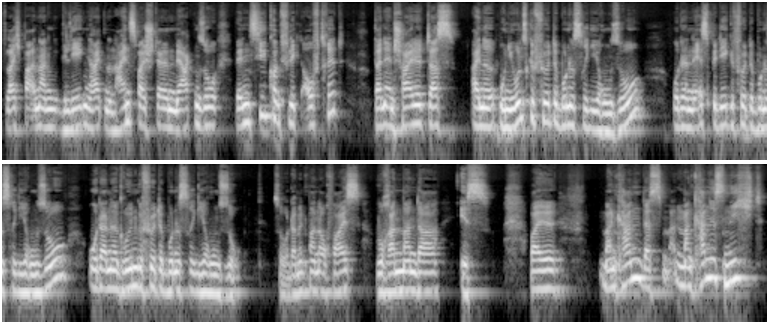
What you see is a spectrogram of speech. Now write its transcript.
vielleicht bei anderen Gelegenheiten an ein, zwei Stellen merken, so, wenn ein Zielkonflikt auftritt, dann entscheidet das eine unionsgeführte Bundesregierung so oder eine SPD geführte Bundesregierung so oder eine grün geführte Bundesregierung so. So, damit man auch weiß, woran man da ist. Weil man kann das, man kann es nicht,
